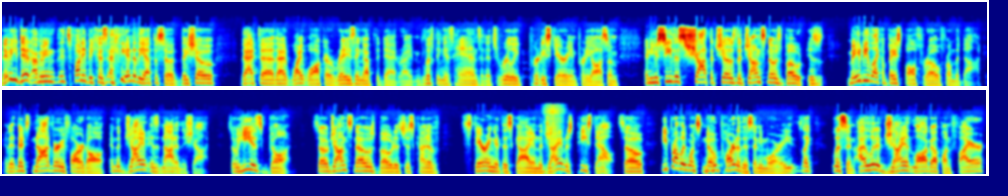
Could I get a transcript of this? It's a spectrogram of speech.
Maybe he did. I mean, it's funny because at the end of the episode, they show that uh, that White Walker raising up the dead, right, and lifting his hands, and it's really pretty scary and pretty awesome. And you see this shot that shows that Jon Snow's boat is maybe like a baseball throw from the dock, and it, it's not very far at all. And the giant is not in the shot, so he is gone. So Jon Snow's boat is just kind of staring at this guy, and the giant is pieced out. So he probably wants no part of this anymore. He's like, listen, I lit a giant log up on fire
